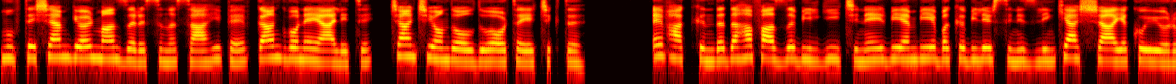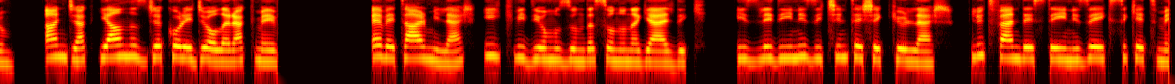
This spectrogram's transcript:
Muhteşem göl manzarasına sahip ev, Gangwon eyaleti, Chancheon'da olduğu ortaya çıktı. Ev hakkında daha fazla bilgi için Airbnb'ye bakabilirsiniz linki aşağıya koyuyorum. Ancak, yalnızca Korece olarak mev. Evet Armiler, ilk videomuzun da sonuna geldik. İzlediğiniz için teşekkürler. Lütfen desteğinizi eksik etmeyin.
